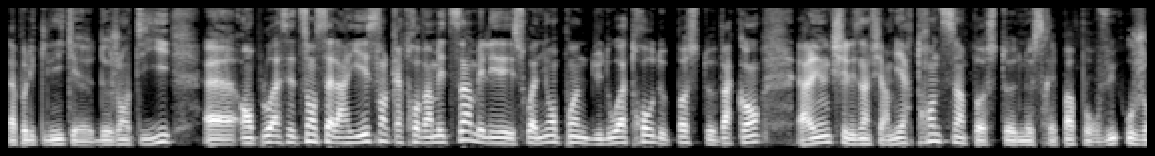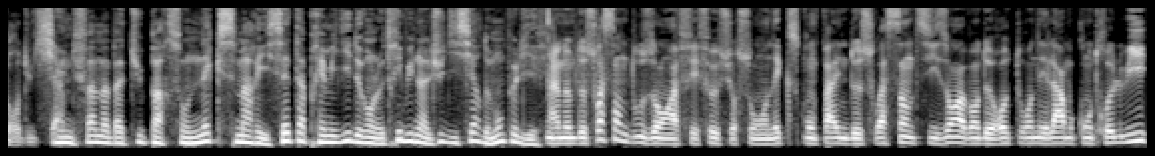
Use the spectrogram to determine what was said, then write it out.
La polyclinique de Gentilly euh, emploie 700 salariés, 180 médecins, mais les soignants pointent du doigt trop de postes vacants. Rien que chez les infirmières, 35 postes ne seraient pas pourvus aujourd'hui. Une femme abattue par son ex-mari cet après-midi devant le tribunal judiciaire de Montpellier. Un homme de 72 ans a fait feu sur son ex-compagne de 66 ans avant de retourner l'arme contre lui.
